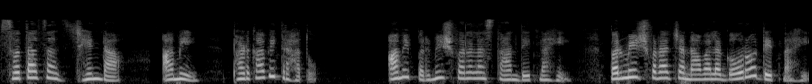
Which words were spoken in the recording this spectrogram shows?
स्वतःचा झेंडा आम्ही फडकावित राहतो. आम्ही परमेश्वराला स्थान देत नाही परमेश्वराच्या नावाला गौरव देत नाही.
